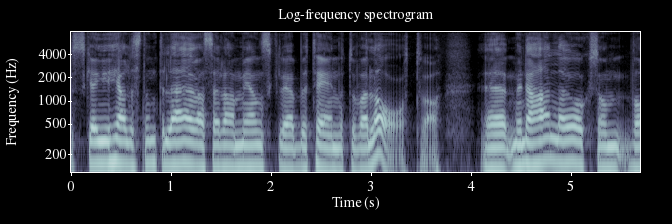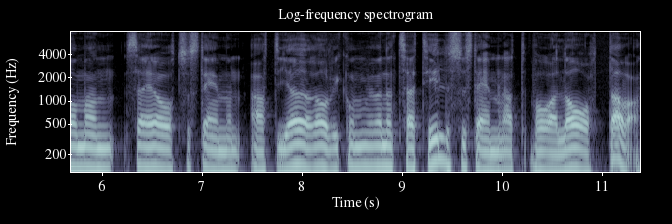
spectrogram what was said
ska ju helst inte lära sig det här mänskliga beteendet att vara lat. Va? Eh, men det handlar ju också om vad man säger åt systemen att göra och vi kommer väl inte säga till systemen att vara lata. Va?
